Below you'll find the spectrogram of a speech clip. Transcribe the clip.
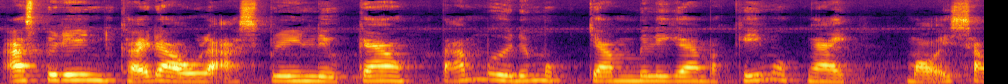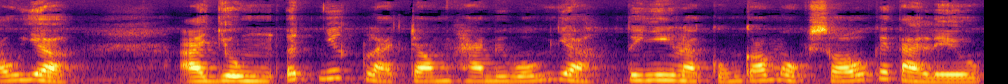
Aspirin khởi đầu là aspirin liều cao 80 đến 100 mg bạc ký một ngày mỗi 6 giờ. À, dùng ít nhất là trong 24 giờ. Tuy nhiên là cũng có một số cái tài liệu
